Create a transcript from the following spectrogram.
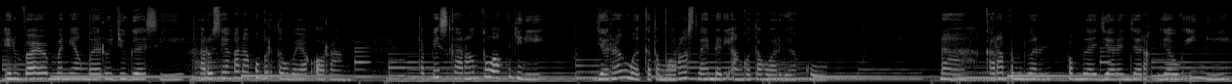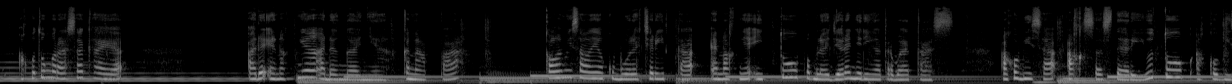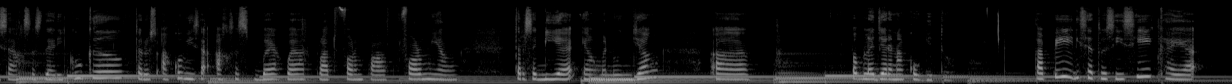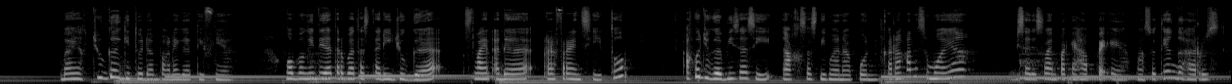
environment yang baru juga sih. Harusnya kan aku bertemu banyak orang. Tapi sekarang tuh aku jadi jarang buat ketemu orang selain dari anggota keluargaku. Nah karena pembelajaran jarak jauh ini aku tuh ngerasa kayak ada enaknya ada enggaknya. Kenapa kalau misalnya aku boleh cerita, enaknya itu pembelajaran jadi nggak terbatas. Aku bisa akses dari YouTube, aku bisa akses dari Google, terus aku bisa akses banyak banget platform-platform yang tersedia yang menunjang uh, pembelajaran aku gitu. Tapi di satu sisi kayak banyak juga gitu dampak negatifnya. Ngomongin tidak terbatas tadi juga, selain ada referensi itu, aku juga bisa sih akses di mana pun. Karena kan semuanya bisa selain pakai HP ya. Maksudnya nggak harus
